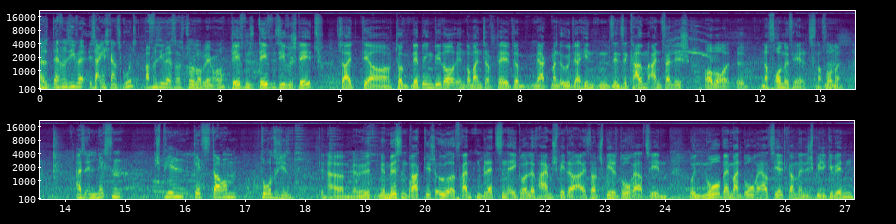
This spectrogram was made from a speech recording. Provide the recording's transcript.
Also Defensive ist eigentlich ganz gut, Offensive ist das große Problem, oder? Defens Defensive steht, seit der Tom Knipping wieder in der Mannschaft steht, merkt man, oh, da hinten sind sie kaum anfällig, aber äh, nach vorne fehlt es, nach vorne. Mhm. Also in den nächsten Spielen geht es darum, Tore zu schießen. Genau, wir müssen, wir müssen praktisch auf fremden Plätzen, egal ob Heimspiel oder Auswärtsspiel, Tore erzielen. Und nur wenn man Tore erzielt, kann man das Spiel gewinnen.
